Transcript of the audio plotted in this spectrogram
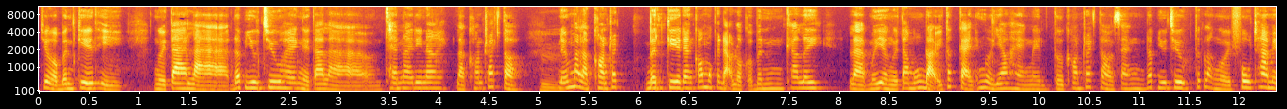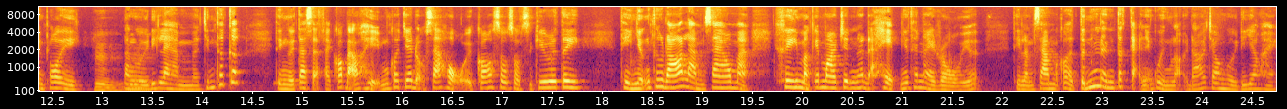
chứ ở bên kia thì người ta là W2 hay người ta là 1099 là contractor ừ. nếu mà là contract bên kia đang có một cái đạo luật ở bên Cali là bây giờ người ta muốn đẩy tất cả những người giao hàng này từ contractor sang W2 tức là người full time employee ừ. là người ừ. đi làm chính thức á, thì người ta sẽ phải có bảo hiểm có chế độ xã hội có social security thì những thứ đó làm sao mà khi mà cái margin nó đã hẹp như thế này rồi á thì làm sao mà có thể tính lên tất cả những quyền lợi đó cho người đi giao hàng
